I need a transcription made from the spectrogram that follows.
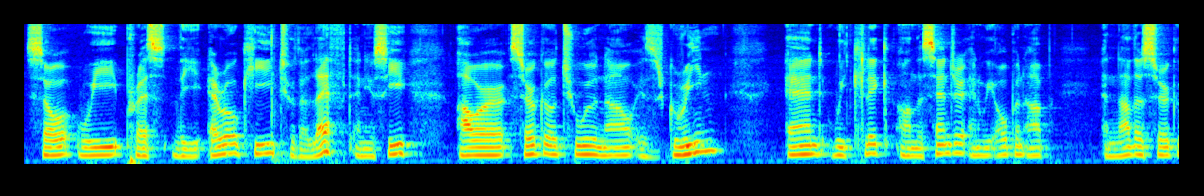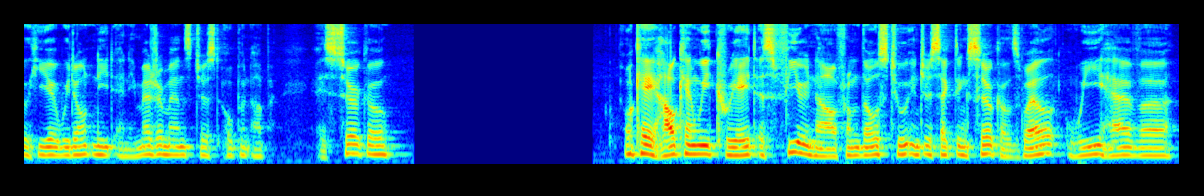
So we press the arrow key to the left and you see our circle tool now is green and we click on the center and we open up another circle here. We don't need any measurements, just open up a circle. Okay, how can we create a sphere now from those two intersecting circles? Well, we have a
